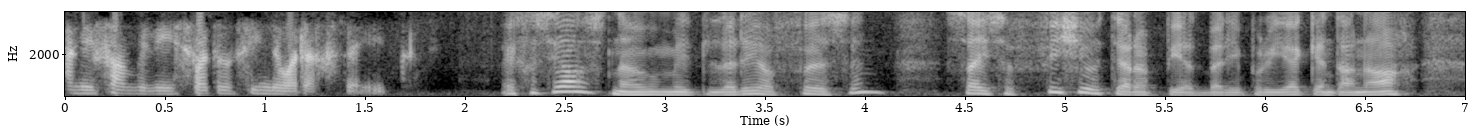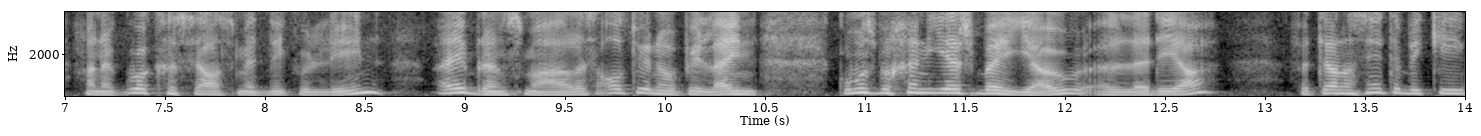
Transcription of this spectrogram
aan die families wat ons hier nodig het. Ek gesels nou met Lydia Fersen. Sy is 'n fisioterapeut by die projek en daarna gaan ek ook gesels met Nicoline Abrams, maar hulle is albei nou op die lyn. Kom ons begin eers by jou, Lydia. Vertel ons net 'n bietjie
